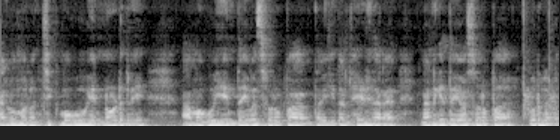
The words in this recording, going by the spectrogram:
ಆಲ್ಬಮ್ ಅಲ್ಲಿ ಒಂದು ಚಿಕ್ಕ ಮಗು ಏನು ನೋಡಿದ್ರಿ ಆ ಮಗು ಏನು ದೈವ ಸ್ವರೂಪ ಅಂತ ಇದ್ರಲ್ಲಿ ಹೇಳಿದ್ದಾರೆ ನನಗೆ ದೈವ ಸ್ವರೂಪ ಗುರುಗಳು.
